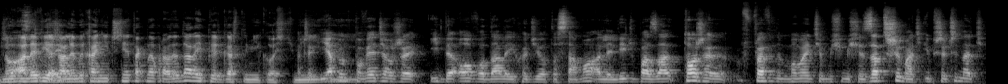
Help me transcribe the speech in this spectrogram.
No ale tutaj- wiesz, ale mechanicznie tak naprawdę dalej piergasz tymi kośćmi. Znaczy, ja bym i- powiedział, że ideowo dalej chodzi o to samo, ale liczba za to, że w pewnym momencie musimy się zatrzymać i przeczytać,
